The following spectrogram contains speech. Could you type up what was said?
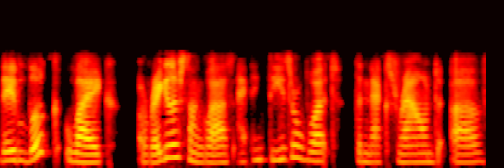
they look like a regular sunglass. I think these are what the next round of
